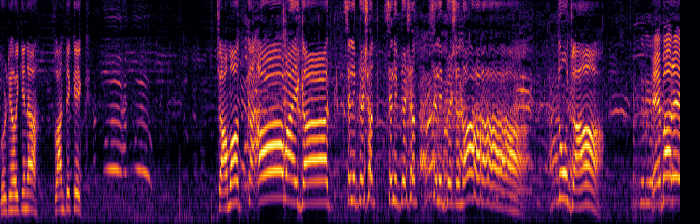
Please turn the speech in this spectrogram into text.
গোলটি হয় কিনা? ফ্লান্টে কিক। চমৎকার! ও মাই গড! Celebration celebration celebration! তুই যা! এবারে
